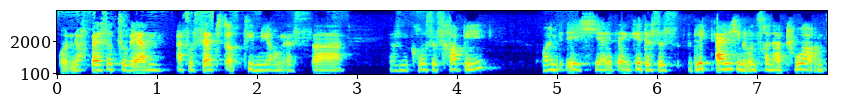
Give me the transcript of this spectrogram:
und noch besser zu werden. Also Selbstoptimierung ist, äh, ist ein großes Hobby. Und ich äh, denke, das ist, liegt eigentlich in unserer Natur, uns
